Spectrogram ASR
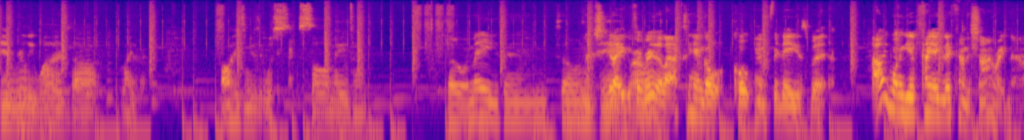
It really was, dog. Like all his music was so amazing. so amazing. So Legit, like for real. Like I see him go quote him for days, but I don't even want to give Kanye that kind of shine right now.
